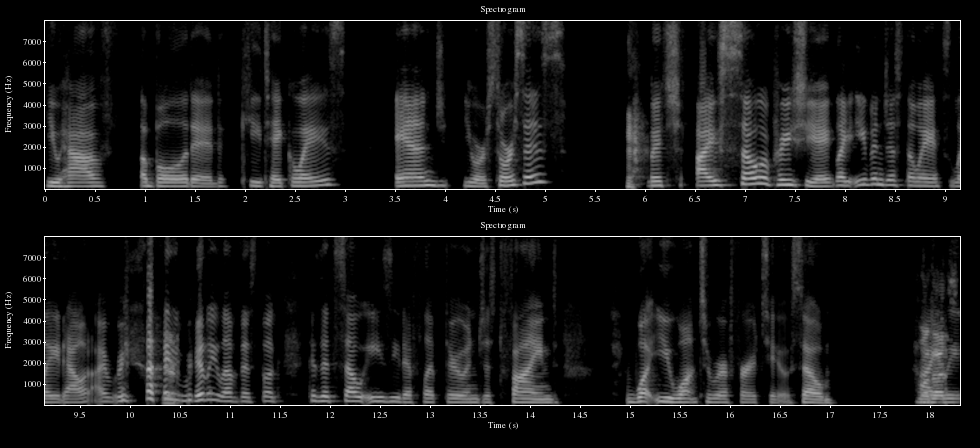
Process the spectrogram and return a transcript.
you have a bulleted key takeaways and your sources, Yeah. which I so appreciate. Like, even just the way it's laid out, I, re- I really love this book because it's so easy to flip through and just find what you want to refer to. So, Well, that's-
